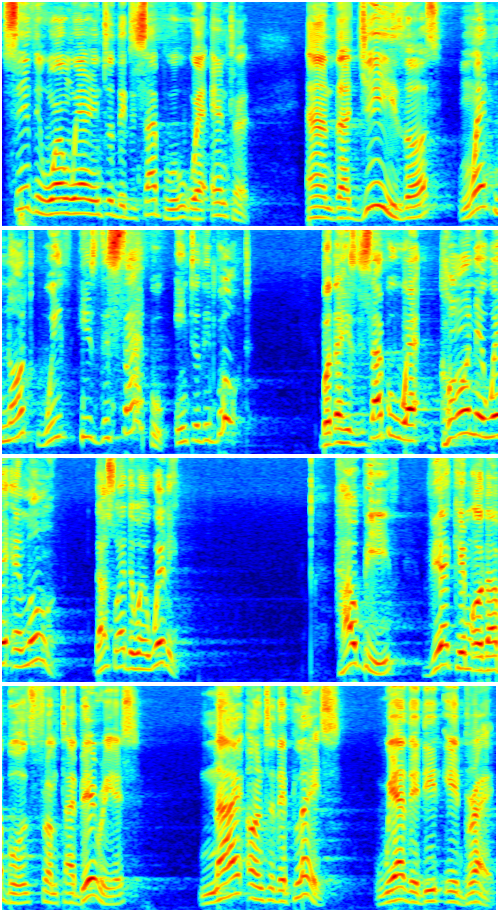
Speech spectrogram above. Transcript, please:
save the one whereinto the disciple were entered, and that Jesus went not with his disciple into the boat, but that his disciples were gone away alone. That's why they were waiting. Howbeit, there came other boats from Tiberias nigh unto the place where they did eat bread.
